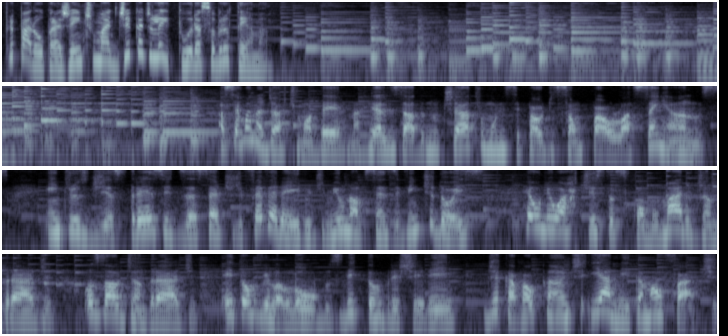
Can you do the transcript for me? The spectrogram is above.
preparou para a gente uma dica de leitura sobre o tema. A Semana de Arte Moderna, realizada no Teatro Municipal de São Paulo há 100 anos, entre os dias 13 e 17 de fevereiro de 1922, reuniu artistas como Mário de Andrade, Oswaldo de Andrade, Heitor Villa-Lobos, Victor Brecheret, Di Cavalcante e Anita Malfatti.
